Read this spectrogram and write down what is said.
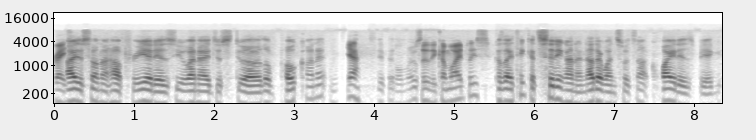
Right. I just don't know how free it is. You want to just do a little poke on it? Yeah. See if it'll move? Absolutely. Come wide, please. Because I think it's sitting on another one, so it's not quite as big.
